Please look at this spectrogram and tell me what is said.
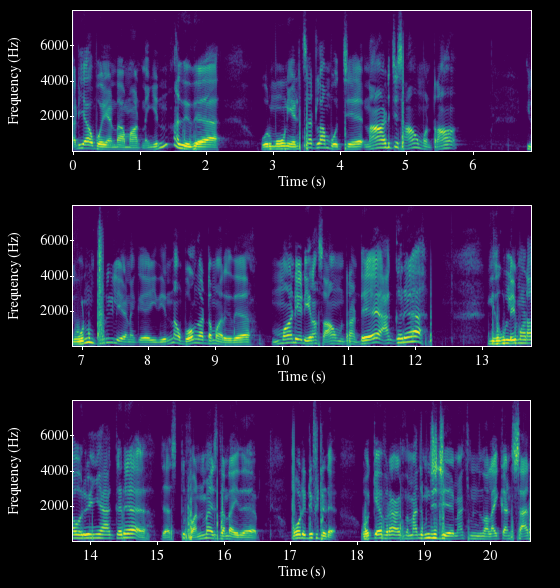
தடியாக போய் ஏன்டா மாட்டினேன். என்ன அது இது? ஒரு மூணு ஹெட்செட்லாம் போச்சு. நான் அடித்து சாக மாட்டேறான் இது ஒன்றும் புரியலையே எனக்கு. இது என்ன போங்காட்டமாக இருக்குது? மும்மாடி அடிக்கிறான் சாக மாட்டேறான் டே ஆக்கரு இதுக்குள்ளேயுமாடா வருவீங்க ஆக்கரு ஜஸ்ட் ஃபன் மேட்ச் தான்டா இது. போடி டிஃபிட்டடு ஓகே ஃப்ரெண்ட்ஸ் இந்த மேட்ச் முடிஞ்சிச்சு. மேட்ச் முடிஞ்சிருந்தா லைக் அண்ட் ஷேர்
